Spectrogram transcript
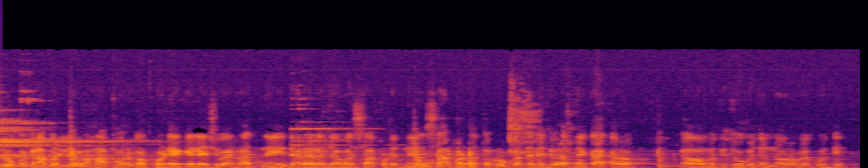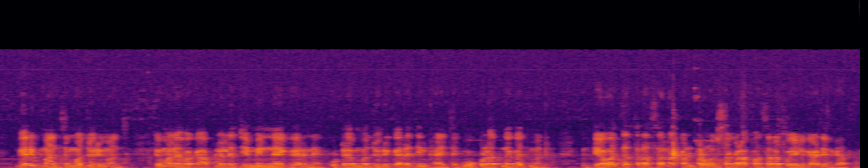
लोक घाबरले हो. हा. पोरगा पड्या केल्याशिवाय राहत नाही. धरायला जावा सापडत नाही. सापडला तर रूप बदलल्याशिवाय राहत नाही. काय करावं? गावामध्ये दोघ जण नवरा बायको होते. गरीब माणसं मजुरी माणसं. ते मला बघा आपल्याला जमीन नाही घर नाही. कुठं मजुरी करायची खायचं? गोकुळात नगत मला देवाच्या त्रासाला कंटाळून सगळा पसारा बैल गाडीत घातला.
